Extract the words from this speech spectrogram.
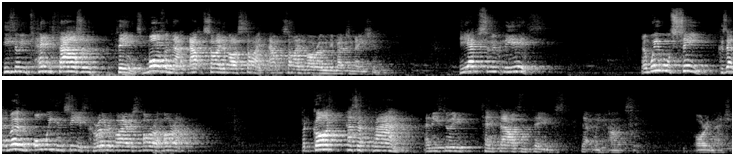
He's doing 10,000 things, more than that, outside of our sight, outside of our own imagination. He absolutely is. And we will see, because at the moment all we can see is coronavirus horror, horror. But God has a plan, and He's doing 10,000 things that we can't see or imagine.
